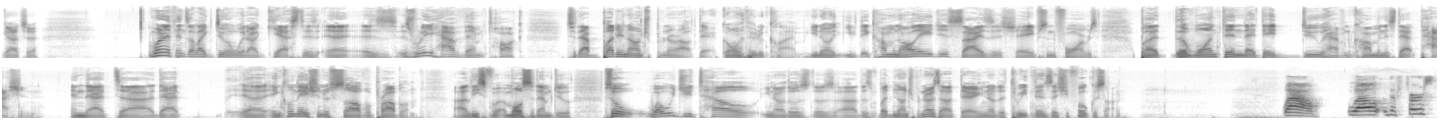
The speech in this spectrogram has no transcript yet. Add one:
gotcha. One of the things I like doing with our guests is uh, is is really have them talk to that budding entrepreneur out there going through the climb. You know, they come in all ages, sizes, shapes, and forms, but the one thing that they do have in common is that passion and that uh, that uh, inclination to solve a problem at least most of them do. So, what would you tell you know those those uh, those budding entrepreneurs out there? You know, the three things they should focus on. Wow. Well, the first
